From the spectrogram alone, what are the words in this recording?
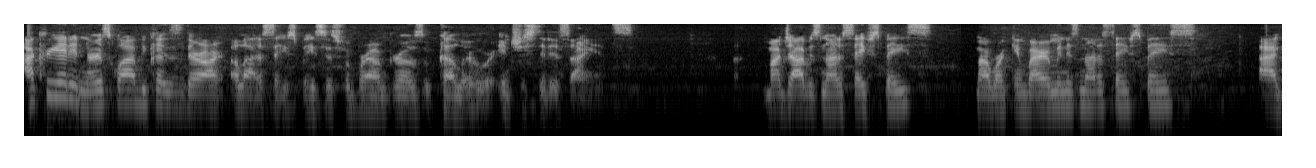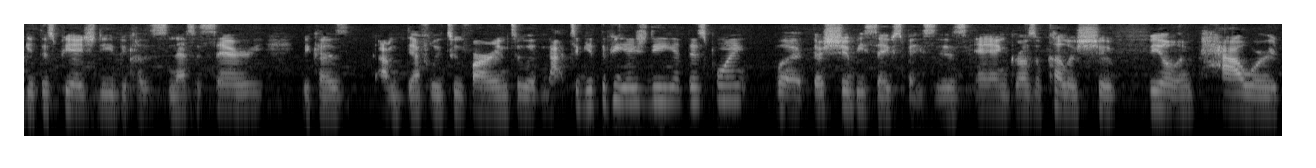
I created Nerd Squad because there aren't a lot of safe spaces for brown girls of color who are interested in science. My job is not a safe space. My work environment is not a safe space. I get this PhD because it's necessary, because I'm definitely too far into it not to get the PhD at this point. But there should be safe spaces, and girls of color should feel empowered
